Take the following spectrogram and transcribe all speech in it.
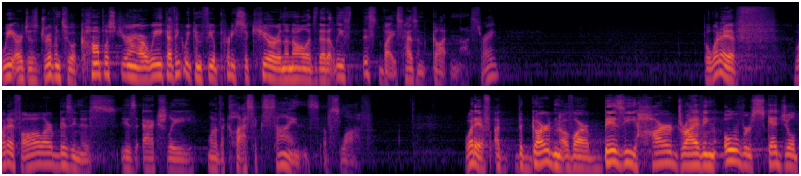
we are just driven to accomplish during our week. I think we can feel pretty secure in the knowledge that at least this vice hasn't gotten us, right? But what if, what if all our busyness is actually one of the classic signs of sloth. What if a, the garden of our busy, hard driving, over-scheduled,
